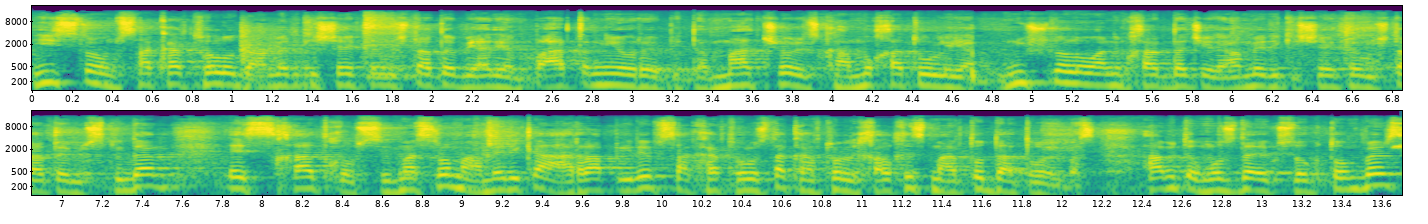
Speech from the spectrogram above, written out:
ის რომ საქართველოს და ამერიკის შეერთებული შტატები არიან პარტნიორები და მათ შორის გამოხატულია მნიშვნელოვანი მხარდაჭერა ამერიკის შეერთებული შტატების მხრიდან, ეს ხატყობს იმას, რომ ამერიკა არაპირებს საქართველოს და ქართული ხალხის მარტო დატოვებას. ამიტომ 26 ოქტომბერს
